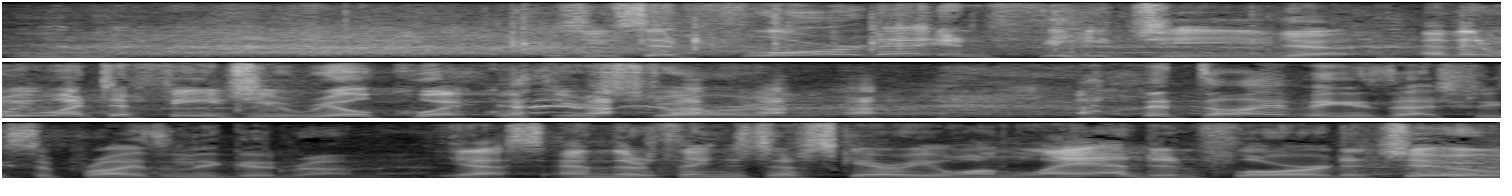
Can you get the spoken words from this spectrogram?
Mm-hmm. Because you said Florida and Fiji, Yeah. and then we went to Fiji real quick with your story. the diving is actually surprisingly good around there. yes, and there are things to scare you on land in Florida too.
